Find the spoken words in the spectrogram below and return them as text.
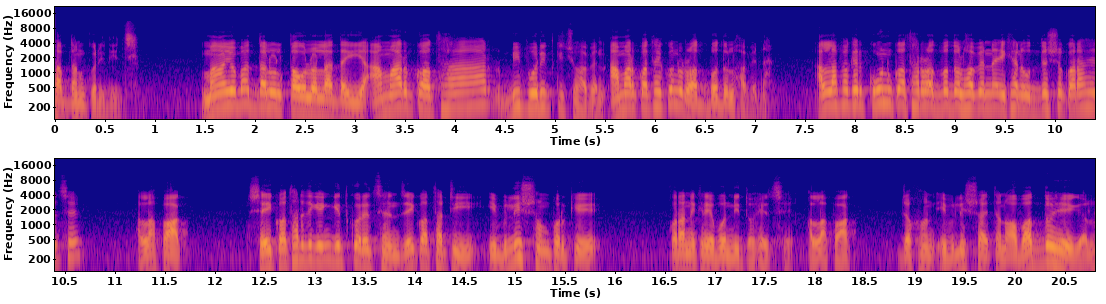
সাবধান করে দিয়েছি। মায়বাদ্দালুল কাউল্লাহ দাইয়া আমার কথার বিপরীত কিছু হবে না। আমার কথায় কোনো রদবদল হবে না। আল্লাহ পাকের কোন কথার রদবদল হবে না এখানে উদ্দেশ্য করা হয়েছে? আল্লাহ পাক সেই কথার দিকে ইঙ্গিত করেছেন যে কথাটি ইবলিশ সম্পর্কে কোরআনে কেরে বর্ণিত হয়েছে। আল্লাহ পাক যখন ইবলিশ শয়তান অবাধ্য হয়ে গেল,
